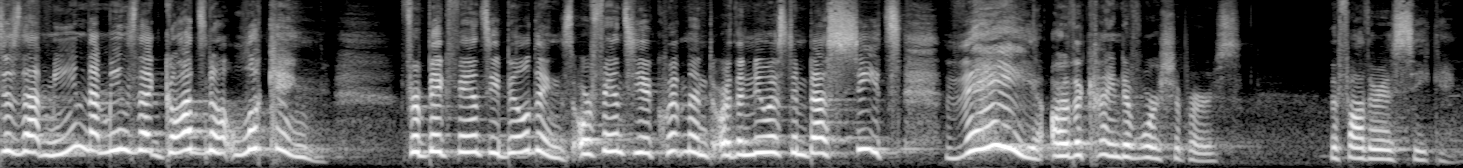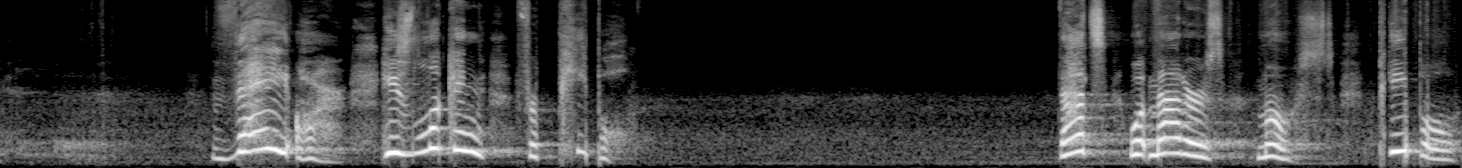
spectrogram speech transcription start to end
does that mean? That means that God's not looking for big fancy buildings or fancy equipment or the newest and best seats. They are the kind of worshipers the Father is seeking. They are. He's looking for people. That's what matters most. People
